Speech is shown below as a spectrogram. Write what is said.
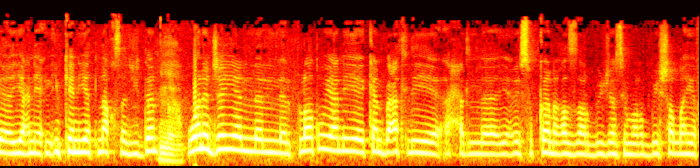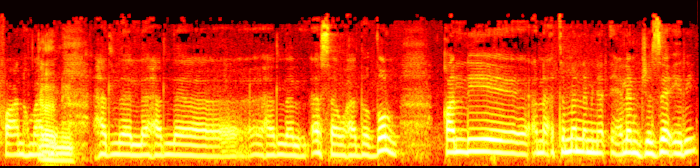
يعني الإمكانيات ناقصة جدا. نعم. وأنا جاية البلاطو يعني كان بعث لي أحد يعني سكان غزة ربي يجازيهم ربي إن شاء الله يرفع عنهم هذا هذا هذا الأسى وهذا الظلم. قال لي أنا أتمنى من الإعلام الجزائري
